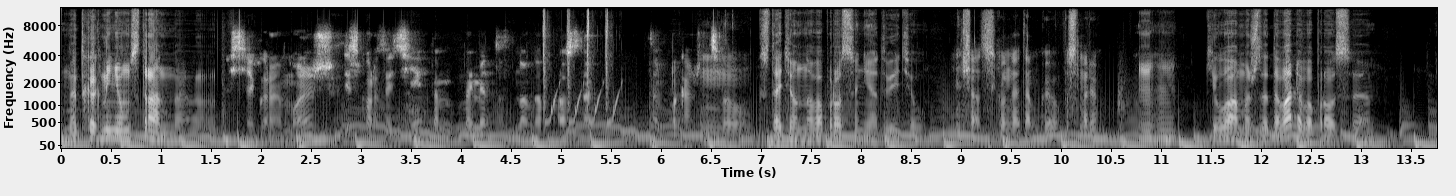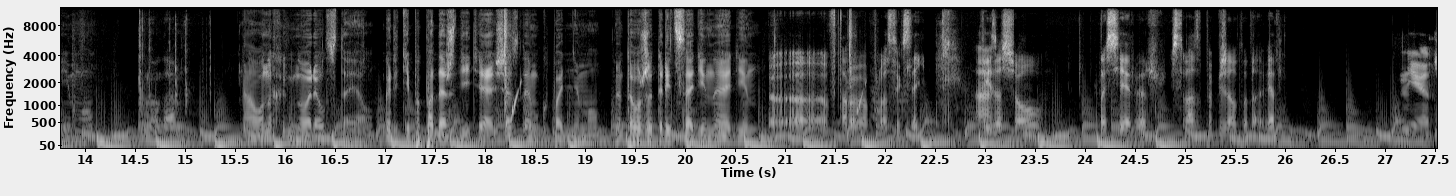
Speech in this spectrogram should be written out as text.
Ну это как минимум странно. Сегура, можешь в Дискорд зайти? Там моментов много просто. Там покажется. Ну, Кстати, он на вопросы не ответил. сейчас, секунду, я там его посмотрю. Угу. Кила, мы же задавали вопросы ему, Ну да. а он их игнорил, стоял. Говорит, типа, подождите, я сейчас демку подниму. Это уже 31,1. Э, Второй вопрос, Икслей. А. Ты зашел на сервер и сразу побежал туда, верно? Нет.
